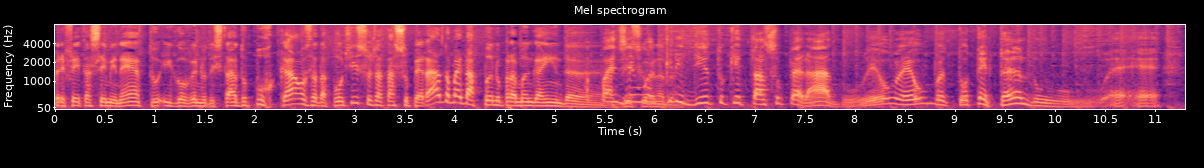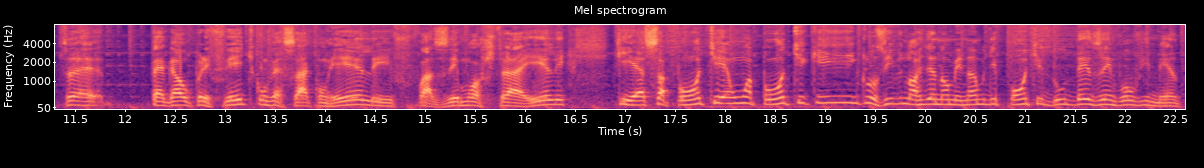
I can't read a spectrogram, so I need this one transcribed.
prefeito Assemineto e governo do estado por causa da ponte. Isso já está superado ou vai dar pano para manga ainda? Rapaz, eu acredito que está superado. Eu estou tentando é, é, é, pegar o prefeito, conversar com ele, fazer, mostrar a ele que essa ponte é uma ponte que, inclusive, nós denominamos de ponte do desenvolvimento.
